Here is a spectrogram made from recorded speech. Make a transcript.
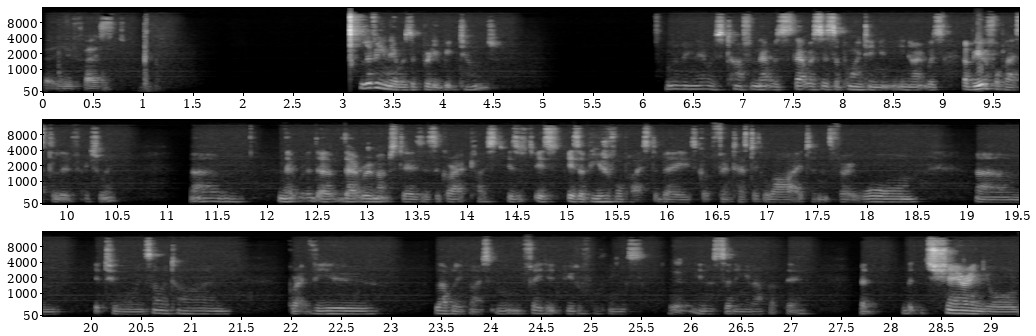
that you faced? Living there was a pretty big challenge. Living there was tough, and that was that was disappointing. And you know, it was a beautiful place to live, actually. Um, and that, the, that room upstairs is a great place. is is is a beautiful place to be. It's got fantastic light, and it's very warm. Um, a bit too warm in summertime. Great view, lovely place. And Fee did beautiful things. Yeah. You know, setting it up up there, but but sharing your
